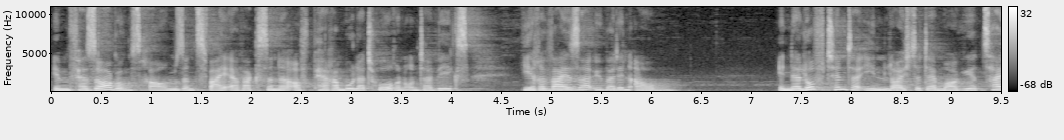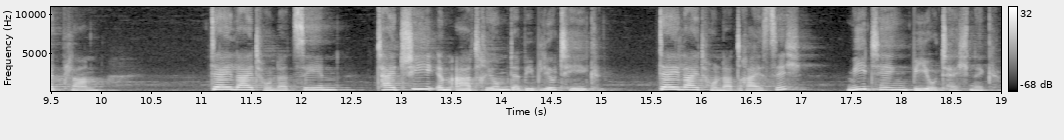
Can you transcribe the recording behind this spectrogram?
Im Versorgungsraum sind zwei Erwachsene auf Perambulatoren unterwegs, ihre Weiser über den Augen. In der Luft hinter ihnen leuchtet der morgige Zeitplan. Daylight 110, Tai Chi im Atrium der Bibliothek. Daylight 130, Meeting Biotechnik.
